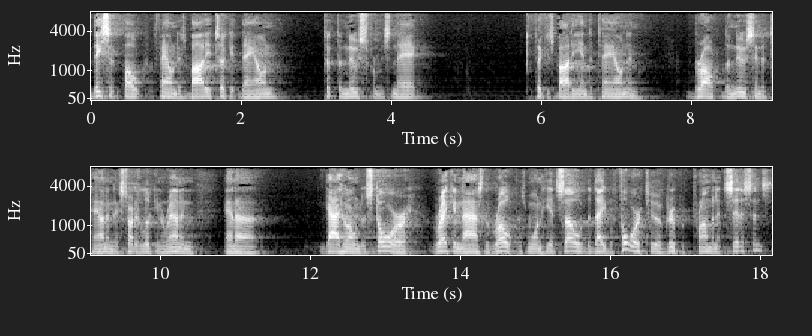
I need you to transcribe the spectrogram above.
decent folk found his body, took it down, took the noose from his neck, took his body into town, and brought the noose into town. And they started looking around, and, and a guy who owned a store recognized the rope as one he had sold the day before to a group of prominent citizens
